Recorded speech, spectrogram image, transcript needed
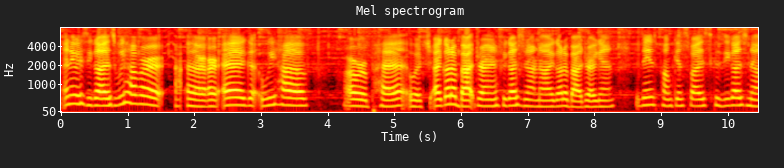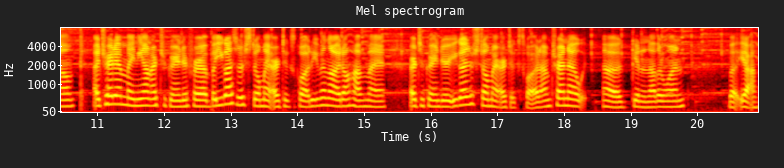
Anyways you guys we have our uh, our egg. We have our pet, which I got a bat dragon. If you guys don't know, I got a bat dragon. His name is Pumpkin Spice, because you guys know I traded my Neon Arctic Ranger for it, but you guys are still my Arctic Squad. Even though I don't have my Arctic Ranger, you guys are still my Arctic Squad. I'm trying to uh, get another one, but yeah.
